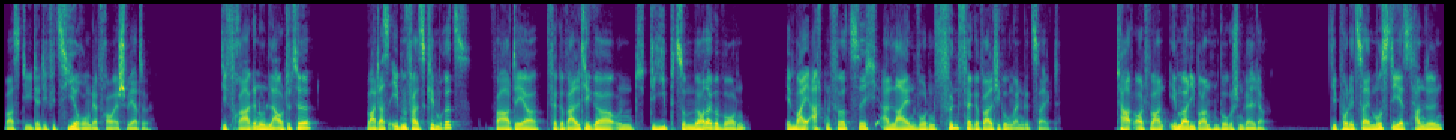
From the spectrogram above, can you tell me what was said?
was die Identifizierung der Frau erschwerte. Die Frage nun lautete, war das ebenfalls Kimritz? War der Vergewaltiger und Dieb zum Mörder geworden? Im Mai 48 allein wurden fünf Vergewaltigungen angezeigt. Tatort waren immer die brandenburgischen Wälder. Die Polizei musste jetzt handeln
